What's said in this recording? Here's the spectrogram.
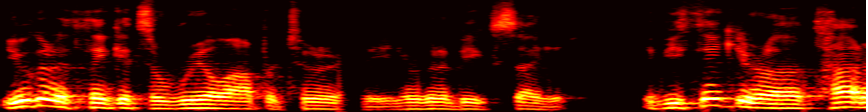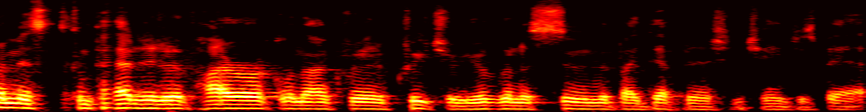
you're going to think it's a real opportunity and you're going to be excited. If you think you're an autonomous, competitive, hierarchical, non-creative creature, you're going to assume that by definition change is bad.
